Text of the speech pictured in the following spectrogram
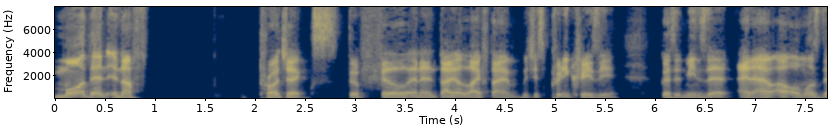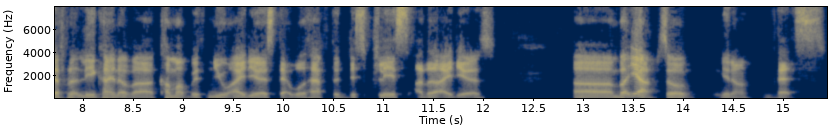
more than enough projects to fill an entire lifetime, which is pretty crazy because it means that, and I, will almost definitely kind of uh, come up with new ideas that will have to displace other ideas. Um, but yeah, so you know that's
